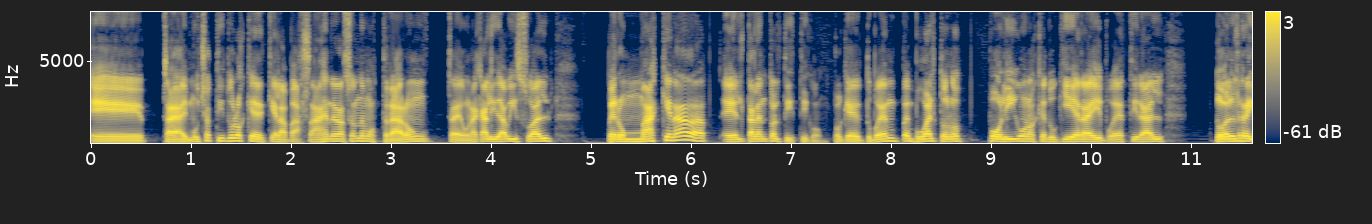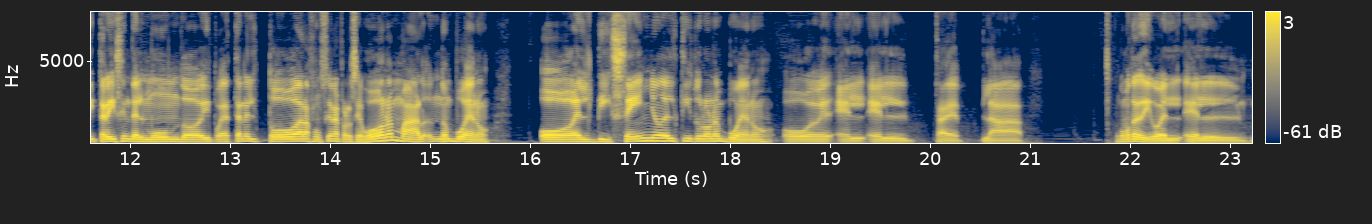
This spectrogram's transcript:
Eh, o sea, hay muchos títulos que, la pasada generación demostraron una calidad visual, pero más que nada es el talento artístico. Porque tú puedes empujar todos los polígonos que tú quieras y puedes tirar todo el ray tracing del mundo y puedes tener todas las funciones, pero si el juego no es malo, no es bueno, o el diseño del título no es bueno, o el, el, la. ¿Cómo te digo? el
